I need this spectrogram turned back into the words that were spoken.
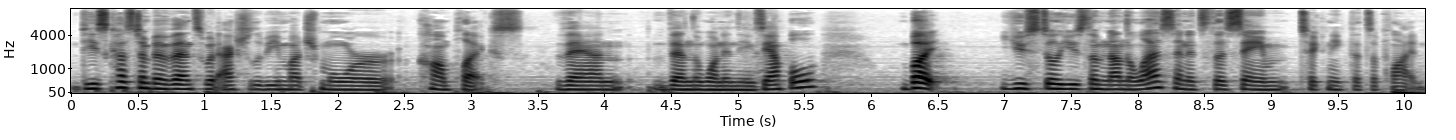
these custom events would actually be much more complex than than the one in the example, but you still use them nonetheless, and it's the same technique that's applied.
